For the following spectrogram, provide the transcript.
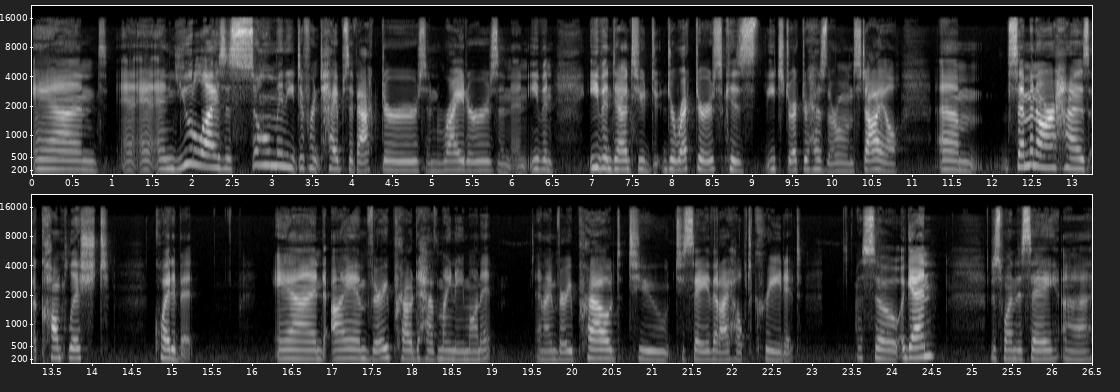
and, and and utilizes so many different types of actors and writers and, and even even down to d- directors because each director has their own style. Um, Seminar has accomplished quite a bit, and I am very proud to have my name on it, and I'm very proud to to say that I helped create it. So again, I just wanted to say uh,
